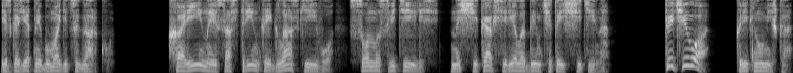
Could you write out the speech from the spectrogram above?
из газетной бумаги цигарку. Харины со стринкой глазки его сонно светились, на щеках серела дымчатая щетина. «Ты чего?» — крикнул Мишка.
